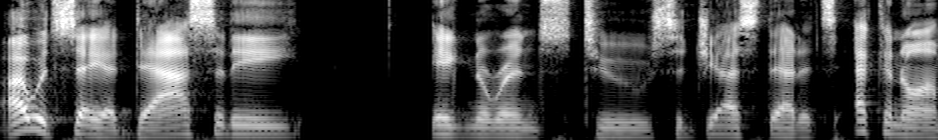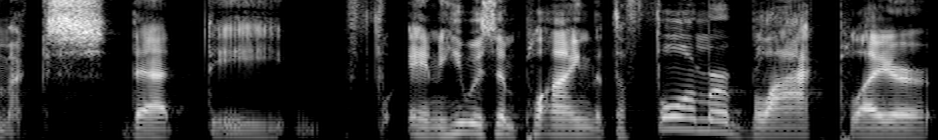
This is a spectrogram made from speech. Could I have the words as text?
I would say, audacity, ignorance to suggest that it's economics that the, and he was implying that the former black player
